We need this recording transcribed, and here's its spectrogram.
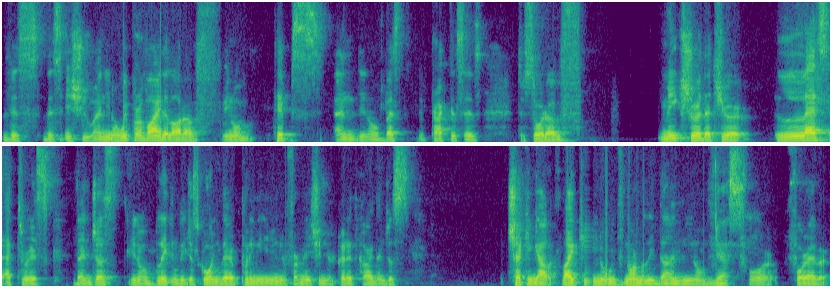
this this issue and you know we provide a lot of you know tips and you know best practices to sort of make sure that you're less at risk than just you know blatantly just going there putting in your information your credit card and just checking out like you know we've normally done you know yes. for forever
